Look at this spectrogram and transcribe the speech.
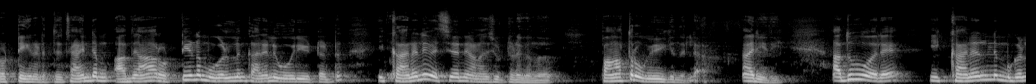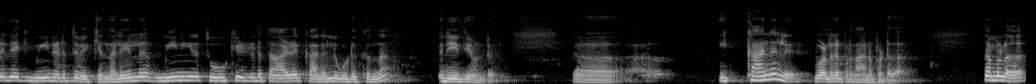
റൊട്ടി ഇങ്ങനെ എടുത്ത് വെച്ച് അതിന്റെ അത് ആ റൊട്ടിയുടെ മുകളിലും കനൽ കോരിയിട്ടിട്ട് ഈ കനൽ വെച്ച് തന്നെയാണ് അത് ചുട്ടെടുക്കുന്നത്. പാത്രം ഉപയോഗിക്കുന്നില്ല ആ രീതി. അതുപോലെ ഈ കനലിന് മുകളിലേക്ക് മീനെടുത്ത് വെക്കുന്ന അല്ലെങ്കിൽ മീൻ ഇങ്ങനെ തൂക്കിയിട്ടിട്ട് താഴെ കനൽ കൊടുക്കുന്ന രീതിയുണ്ട്. ഈ കനൽ വളരെ പ്രധാനപ്പെട്ടതാണ്. നമ്മൾ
